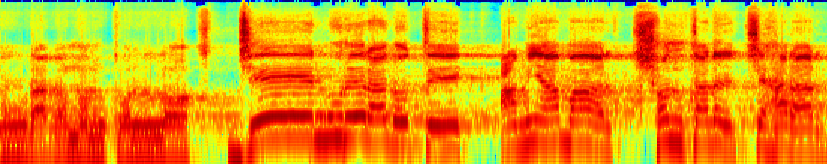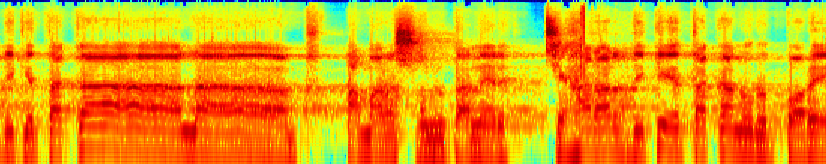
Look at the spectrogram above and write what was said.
নূর আগমন করল। যে নূরের আলোতে আমি আমার সন্তানের চেহারার দিকে তাকালাম, আমার সন্তানের চেহারার দিকে তাকানোর পরে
